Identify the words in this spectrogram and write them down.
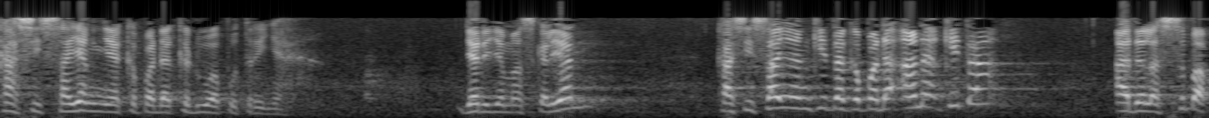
kasih sayangnya kepada kedua putrinya. Jadi jemaah sekalian, kasih sayang kita kepada anak kita adalah sebab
